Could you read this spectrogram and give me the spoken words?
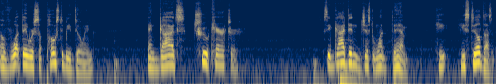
of what they were supposed to be doing and God's true character. See, God didn't just want them. He he still doesn't.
